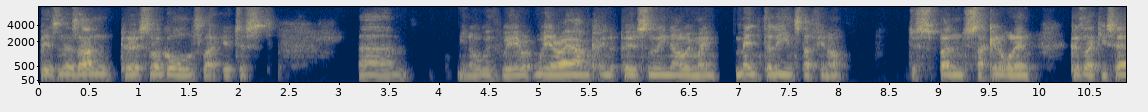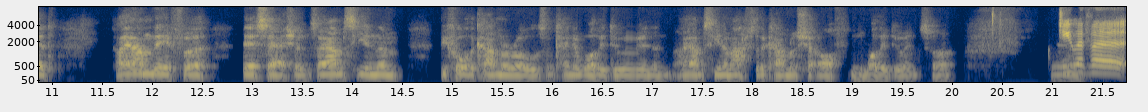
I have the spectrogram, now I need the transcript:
business and personal goals. Like it just um, you know, with where where I am kind of personally now in my mentally and stuff, you know, just sponge, suck it all in. Because like you said, I am there for their sessions. I am seeing them before the camera rolls and kind of what they're doing, and I am seeing them after the camera shut off and what they're doing. So, Do you ever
